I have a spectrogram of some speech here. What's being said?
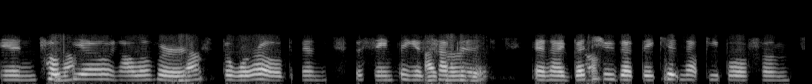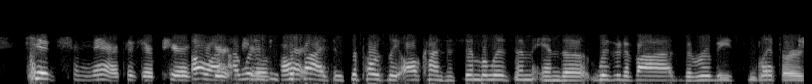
in Tokyo and all over Yeah. the world, and the same thing has I've happened. And I bet Oh. you that they kidnap people from kids from there because they're pure. Oh, pure, I, I wouldn't be heart. surprised. There's supposedly all kinds of symbolism in the Wizard of Oz, the ruby slippers,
